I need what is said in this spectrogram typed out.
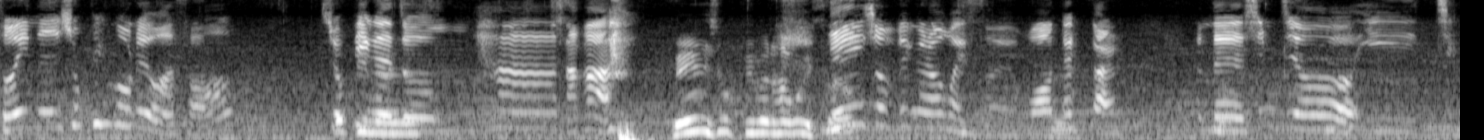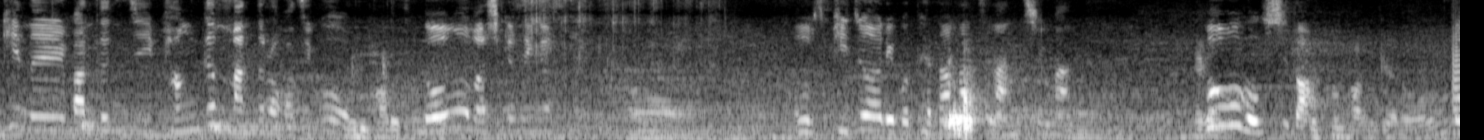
저희는 쇼핑몰에 와서 쇼핑을 쇼핑을- 좀 하다가 메인 쇼핑을 하고 있어요 메인 쇼핑을 하고 있어요 와 때깔 근데 심지어 이 치킨을 만든 지 방금 만들어가지고 우리 바로 전 너무 맛있게 생겼어요 아, 어, 비주얼이 뭐 대단하진 않지만 배가 먹어봅시다 고픈 관계로 네.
